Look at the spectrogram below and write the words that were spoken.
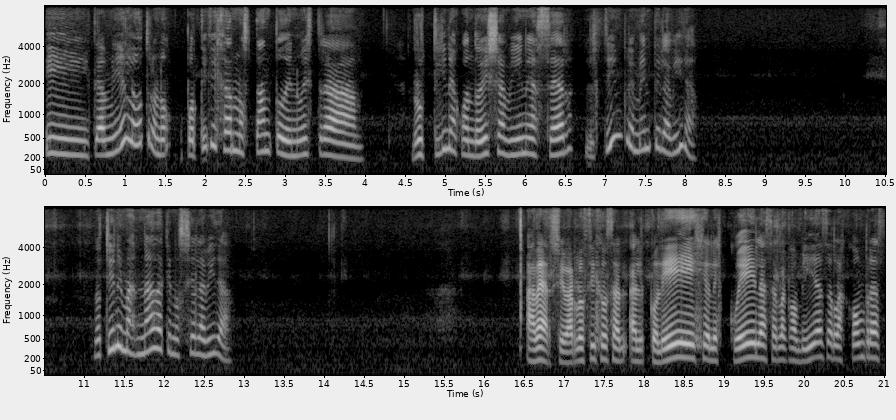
Y también lo otro, ¿no? ¿Por qué quejarnos tanto de nuestra rutina cuando ella viene a ser simplemente la vida? No tiene más nada que no sea la vida. A ver, llevar los hijos al, colegio, a la escuela, hacer la comida, hacer las compras,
